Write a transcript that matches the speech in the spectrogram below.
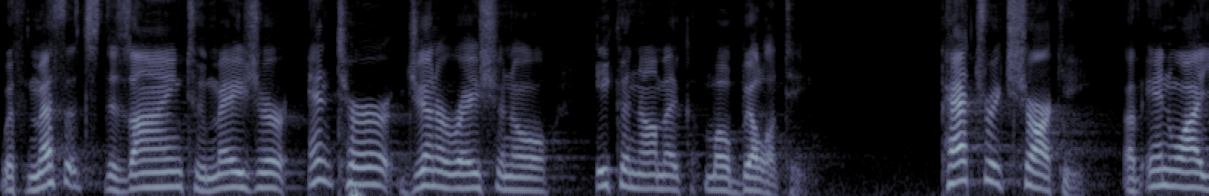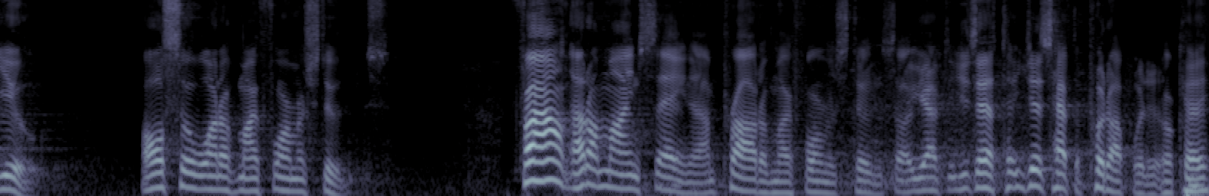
with methods designed to measure intergenerational economic mobility, Patrick Sharkey of NYU, also one of my former students, found, I don't mind saying that, I'm proud of my former students, so you, have to, you, just, have to, you just have to put up with it, okay?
